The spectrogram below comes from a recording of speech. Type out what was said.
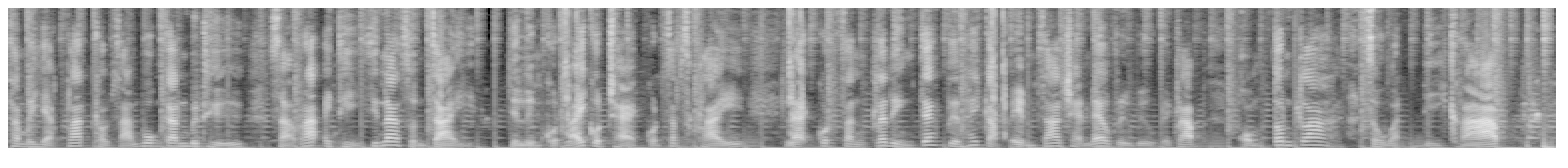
ถ้าไม่อยากพลาดข่าวสารวงการมือถือ สาระไอทีที่น่าสนใจ อย่าลืมกดไลค์ กดแชร์ กด Subscribe และกดสั่นกระดิ่งแจ้งเตือนให้กับ m อ็มซ่าแชนแนลรีวิวด้วยครับ ผมต้นกล้า สวัสดีครับ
